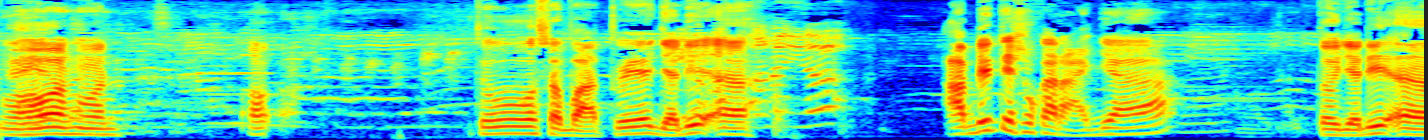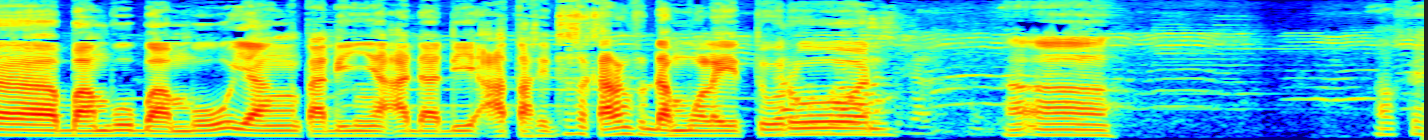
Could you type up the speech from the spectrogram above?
mohon mohon oh, tuh sobat gue ya jadi eh, Abdi teh Sukaraja. Tuh jadi eh, bambu-bambu yang tadinya ada di atas itu sekarang sudah mulai turun. Heeh. Oke.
